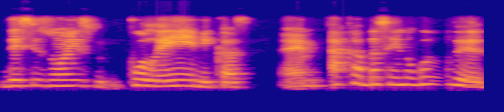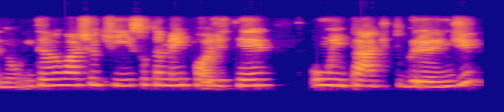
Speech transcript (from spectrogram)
decisões polêmicas, é, acaba sendo o governo. Então, eu acho que isso também pode ter um impacto grande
